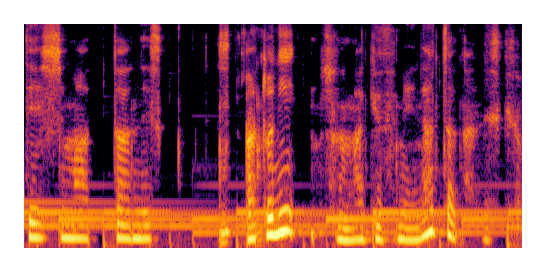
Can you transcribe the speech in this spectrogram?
てしまったんです後にその巻き爪になっちゃったんですけど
